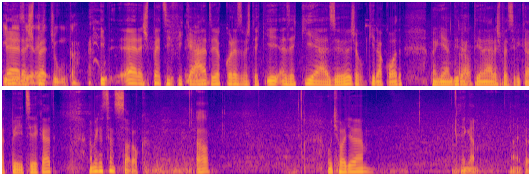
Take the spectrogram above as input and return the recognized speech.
erre, spe, dzsunka. itt, erre specifikált, hogy akkor ez most egy, ez egy kijelző, és akkor kirakod, meg ilyen direkt Aha. ilyen erre specifikált PC-ket, amik egyszerűen szarok. Aha, Úgyhogy ö, igen, iPad.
